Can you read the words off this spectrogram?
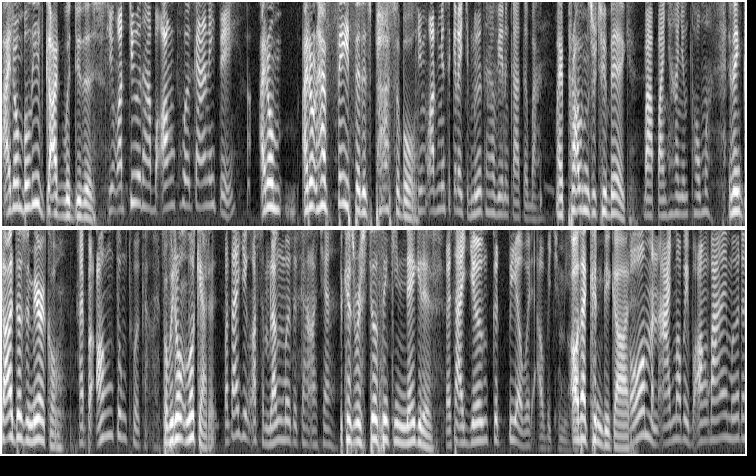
I don't believe God would do this. ខ្ញុំអត់ជឿថាព្រះអង្គធ្វើការនេះទេ I don't I don't have faith that it's possible. ខ្ញុំអត់មានសេចក្តីជំនឿថាវានឹងកើតទៅបាន My problems are too big. បាទបញ្ហាខ្ញុំធំណាស់ And then God does a miracle, ហើយព្រះអង្គទ្រង់ធ្វើការអស្ចារ្យ but we don't look at it ប៉ុន្តែយើងអត់សម្លឹងមើលទៅការអស្ចារ្យ because we're still thinking negative. ដោយសារយើងគិតពីអ្វីដែលអវិជ្ជមាន Oh, that couldn't be God. អូมันអាចមកពីព្រះអង្គបានទេមើលទៅ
